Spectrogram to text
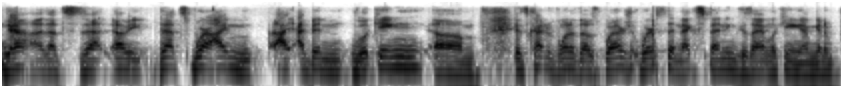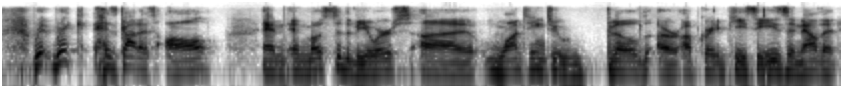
Yeah, that's that. I mean, that's where I'm. I, I've been looking. Um, it's kind of one of those. Where's where's the next spending? Because I am looking. I'm gonna. Rick, Rick has got us all, and and most of the viewers uh, wanting to build or upgrade PCs. And now that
